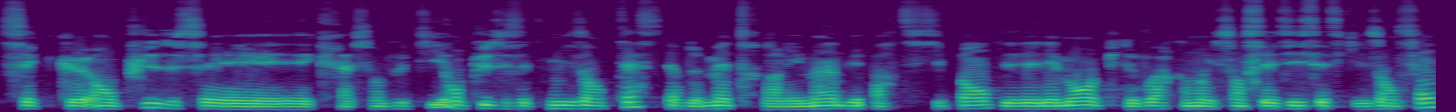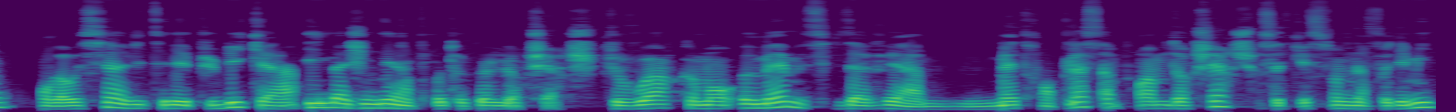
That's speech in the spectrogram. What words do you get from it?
c'est qu'en plus de ces créations d'outils, en plus de cette mise en test, c'est-à-dire de mettre dans les mains des participants des éléments et puis de voir comment ils s'en saisissent et ce qu'ils en font, on va aussi inviter les publics à imaginer un protocole de recherche, de voir comment eux-mêmes, s'ils avaient à mettre en place un programme de recherche sur cette question de l'infodémie,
